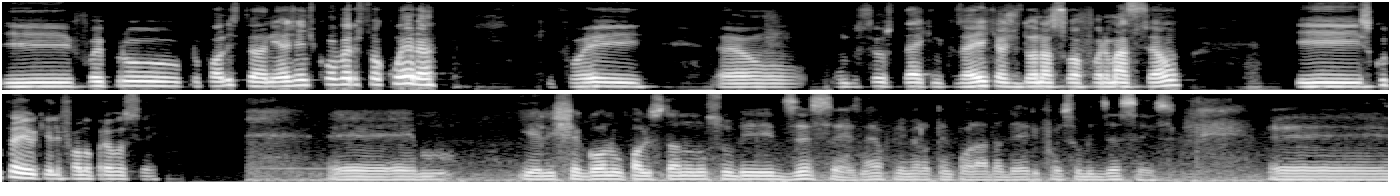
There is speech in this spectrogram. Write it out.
e foi pro, pro Paulistano. E a gente conversou com o Eran, que foi é, um, um dos seus técnicos aí, que ajudou na sua formação. E escuta aí o que ele falou para você. É, e ele chegou no Paulistano no Sub-16, né? A primeira temporada dele foi Sub-16. É,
